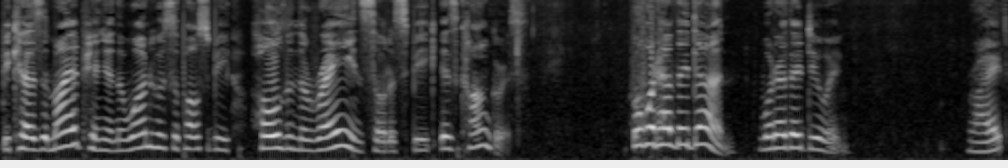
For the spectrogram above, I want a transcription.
Because, in my opinion, the one who's supposed to be holding the reins, so to speak, is Congress. But what have they done? What are they doing? Right?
